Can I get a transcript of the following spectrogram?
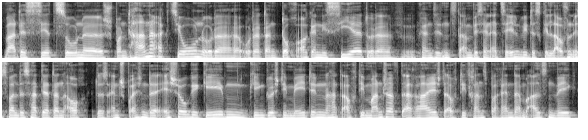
War das jetzt so eine spontane Aktion oder, oder dann doch organisiert? Oder können Sie uns da ein bisschen erzählen, wie das gelaufen ist? Weil das hat ja dann auch das entsprechende Echo gegeben, ging durch die Medien, hat auch die Mannschaft erreicht, auch die Transparente am Alsenweg.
